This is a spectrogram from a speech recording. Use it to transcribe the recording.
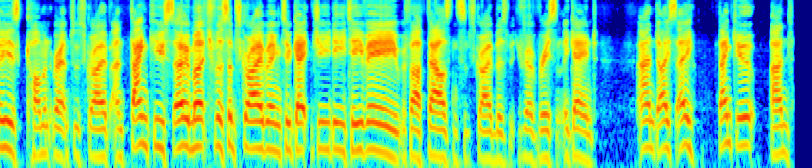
Please comment, rate, and subscribe. And thank you so much for subscribing to Get GD TV with our thousand subscribers, which we have recently gained. And I say thank you and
